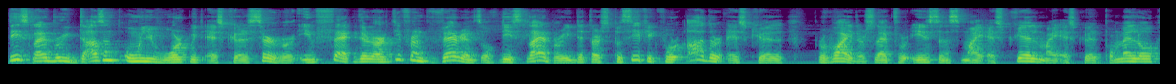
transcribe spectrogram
This library doesn't only work with SQL Server, in fact there are different variants of this library that are specific for other SQL providers, like for instance MySQL, MySQL Pomelo,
